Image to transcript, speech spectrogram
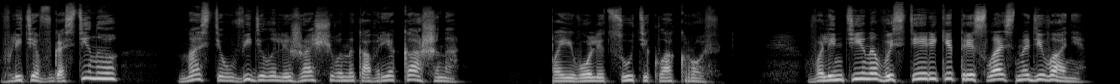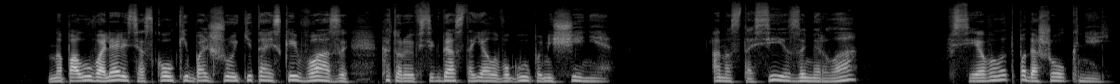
Влетев в гостиную, Настя увидела лежащего на ковре Кашина. По его лицу текла кровь. Валентина в истерике тряслась на диване. На полу валялись осколки большой китайской вазы, которая всегда стояла в углу помещения. Анастасия замерла. Всеволод подошел к ней.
